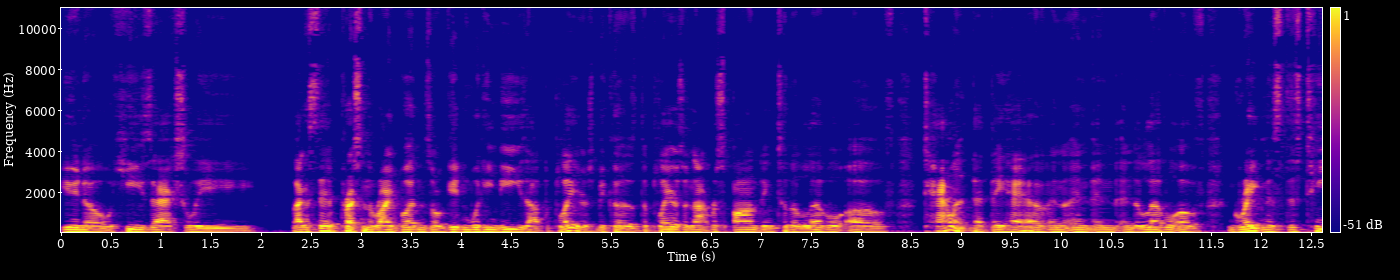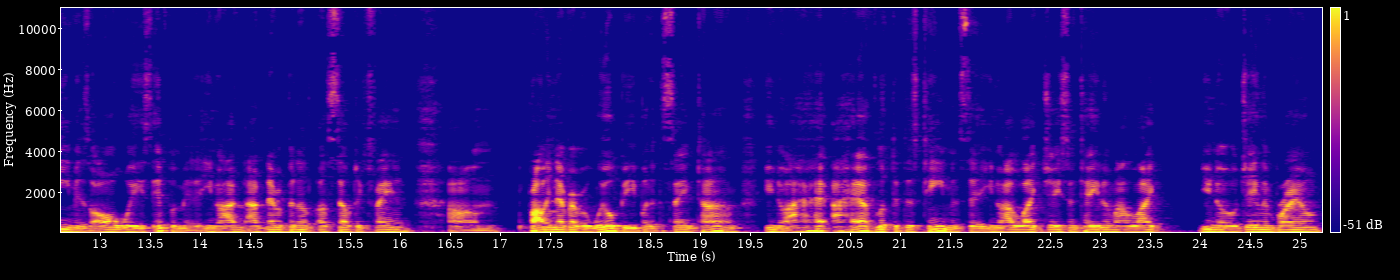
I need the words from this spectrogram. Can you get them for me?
you know, he's actually like I said, pressing the right buttons or getting what he needs out the players because the players are not responding to the level of talent that they have and, and, and, and the level of greatness this team has always implemented. You know, I've, I've never been a, a Celtics fan. Um, probably never ever will be, but at the same time, you know, I, ha I have looked at this team and said, you know, I like Jayson Tatum. I like you know, Jaylen Brown.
